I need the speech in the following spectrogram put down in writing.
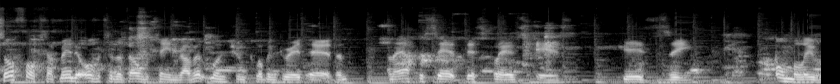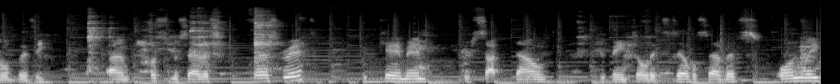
So folks, I've made it over to the Velveteen Rabbit Luncheon Club in Great Ayton and I have to say this place is busy, unbelievable busy. Um, customer service first rate, we came in, we sat down, we've been told it's table service only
